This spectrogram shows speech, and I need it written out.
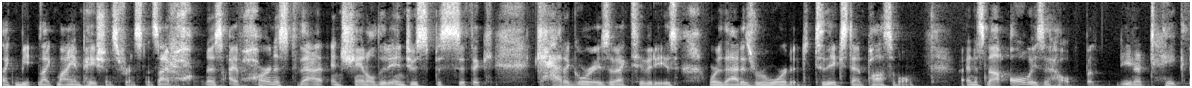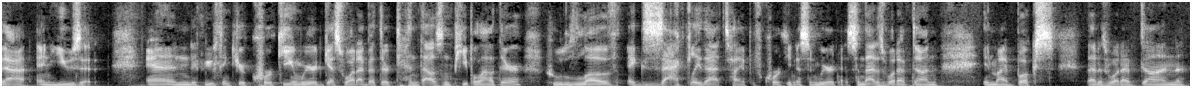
like me, like my impatience, for instance. I've harnessed, I've harnessed that and channeled it into specific categories of activities where that is rewarded to the extent possible. And it's not always a help, but you know, take that and use it. And if you think you're quirky and weird, guess what? I bet there are 10,000 people out there who love exactly that type of quirkiness and weirdness. And that is what I've done in my books. That is what I've done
